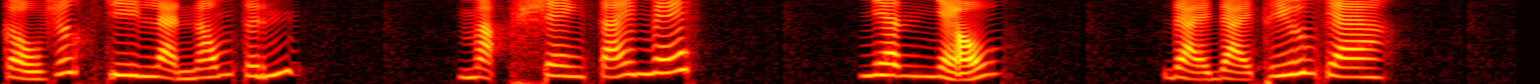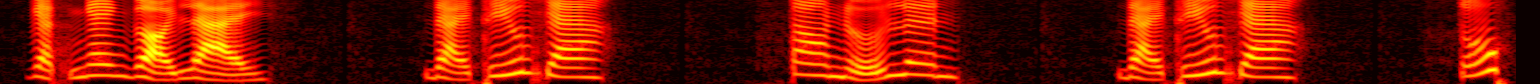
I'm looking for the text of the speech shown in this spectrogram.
Cậu rất chi là nóng tính. Mặt sen tái mét. Nhanh nhảu. Đại đại thiếu gia. Gạch ngang gọi lại. Đại thiếu gia. To nữa lên. Đại thiếu gia. Tốt.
